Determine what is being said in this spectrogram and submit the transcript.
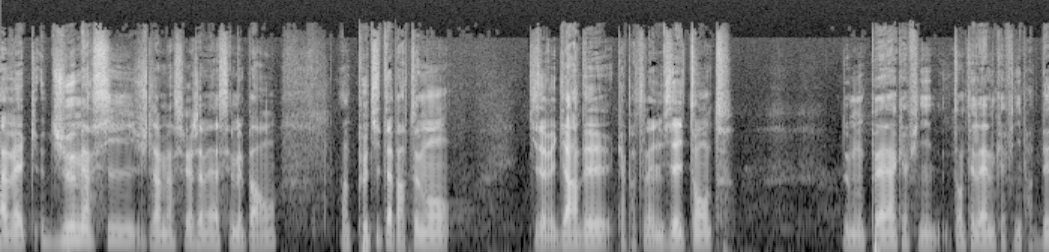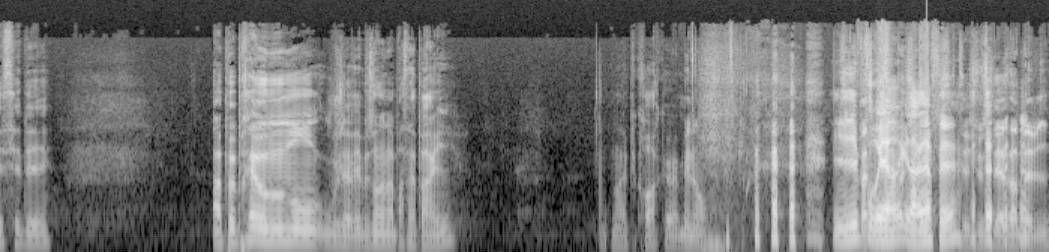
avec Dieu merci, je les remercierai jamais assez mes parents, un petit appartement qu'ils avaient gardé, qui appartenait à une vieille tante de mon père, qui a fini, tante Hélène, qui a fini par décéder. À peu près au moment où j'avais besoin d'un appart à Paris. On aurait pu croire que. Mais non. Il est pour rien, il a rien fait. C'était juste les hasards de la vie.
